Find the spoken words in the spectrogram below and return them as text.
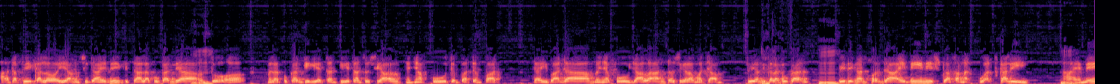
Uh, tapi kalau yang sudah ini kita lakukan dia hmm. untuk uh, melakukan kegiatan-kegiatan sosial, menyapu tempat-tempat ya ibadah, menyapu jalan atau segala macam. Itu yang kita lakukan. Hmm. Tapi dengan perda ini ini sudah sangat kuat sekali. Nah hmm. ini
